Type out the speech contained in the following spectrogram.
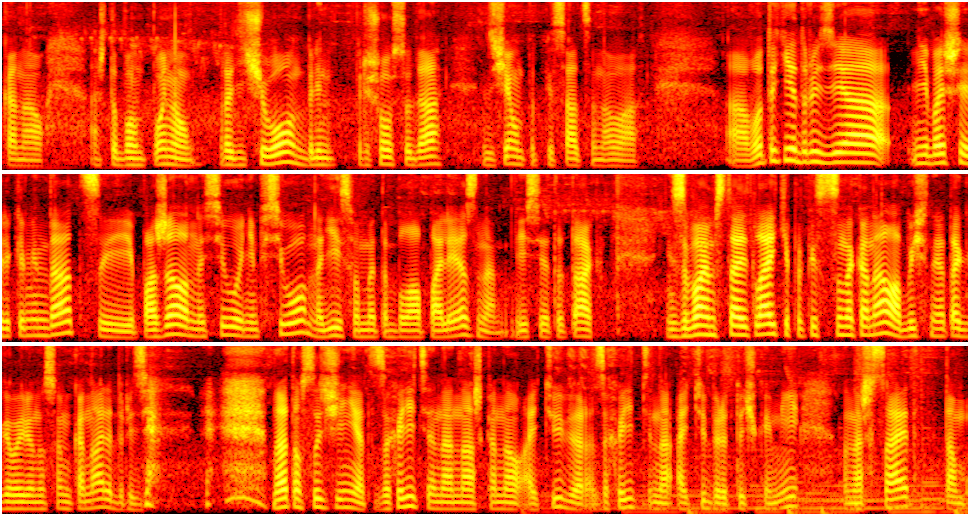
канал, а чтобы он понял, ради чего он, блин, пришел сюда, зачем он подписаться на вас. А, вот такие, друзья, небольшие рекомендации. Пожалуй, на сегодня всего. Надеюсь, вам это было полезно. Если это так, не забываем ставить лайки, подписываться на канал. Обычно я так говорю на своем канале, друзья. Но в этом случае нет. Заходите на наш канал iTuber, заходите на ituber.me, на наш сайт. Там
